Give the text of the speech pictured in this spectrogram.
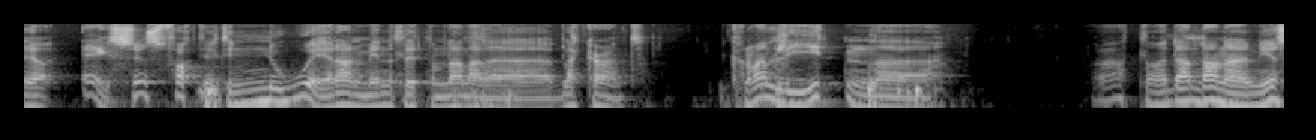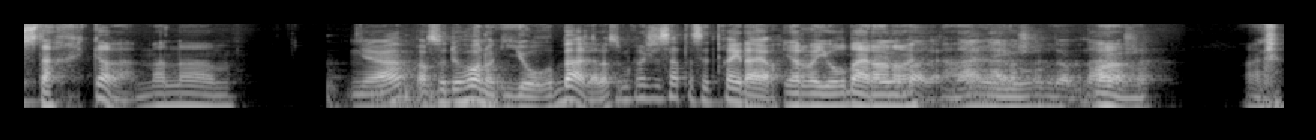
Ja, jeg syns faktisk noe i den minnet litt om den der eh, black Current. Kan det være en liten uh, den, den er mye sterkere, men um, Ja, altså Du har nok jordbæret som kanskje setter sitt preg der, ja. Ja, det var jordbær den òg? Nei. Nei, det var ikke det.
